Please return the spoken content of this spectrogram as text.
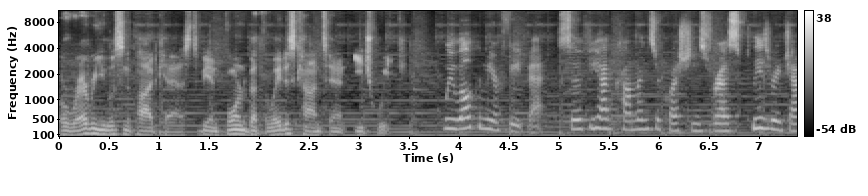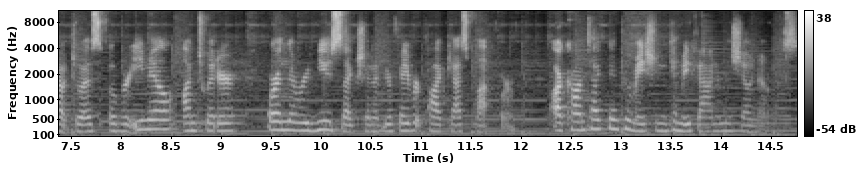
or wherever you listen to podcasts to be informed about the latest content each week. We welcome your feedback, so if you have comments or questions for us, please reach out to us over email, on Twitter, or in the review section of your favorite podcast platform. Our contact information can be found in the show notes.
